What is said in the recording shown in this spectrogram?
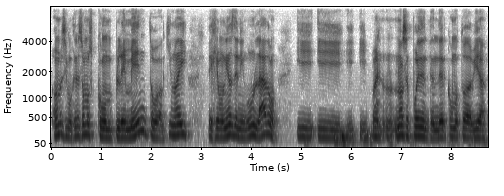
hombres y mujeres, somos complemento, aquí no hay hegemonías de ningún lado. Y, y, bueno, no se puede entender cómo todavía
